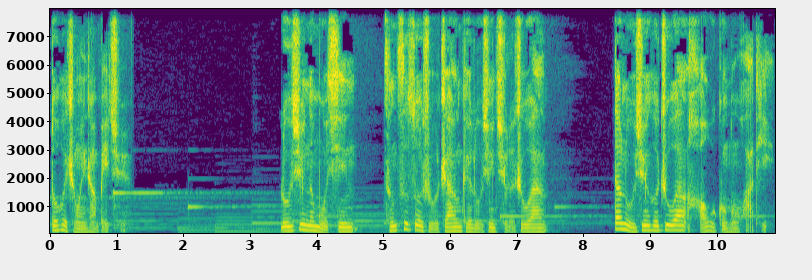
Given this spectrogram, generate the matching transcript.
都会成为一场悲剧。鲁迅的母亲曾自作主张给鲁迅娶了朱安。但鲁迅和朱安毫无共同话题，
